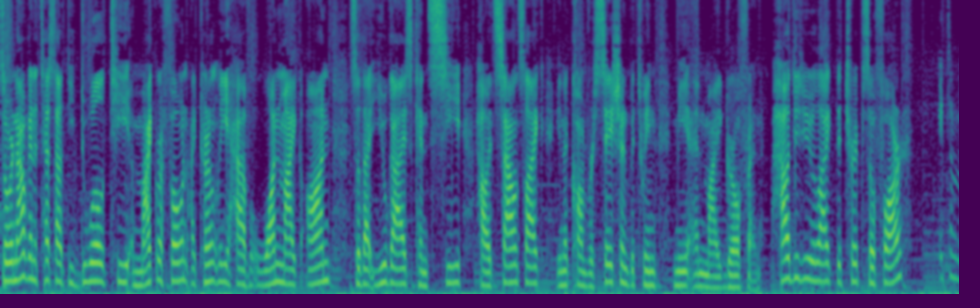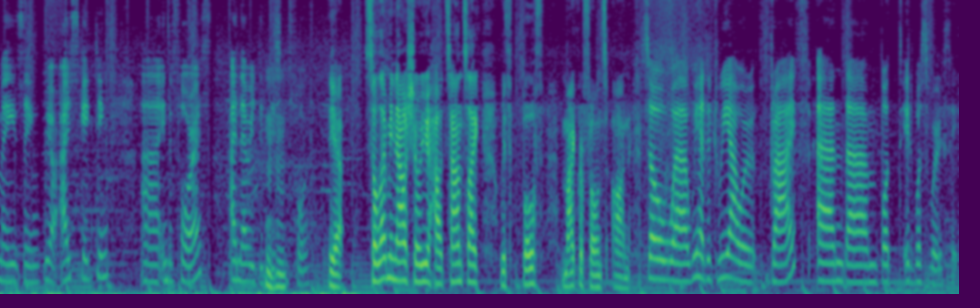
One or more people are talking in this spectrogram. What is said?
So we're now going to test out the dual T microphone. I currently have one mic on so that you guys can see how it sounds like in a conversation between me and my girlfriend. How did you like the trip so far? It's amazing. We are ice skating uh, in the forest. I never did this mm -hmm. before. Yeah. So let me now show you how it sounds like with both microphones on. So uh, we had a three hour drive and um, but it was worth it.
